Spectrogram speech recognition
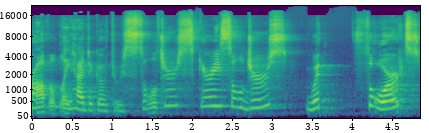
Probably had to go through soldiers, scary soldiers with swords,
